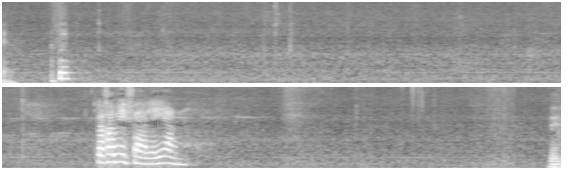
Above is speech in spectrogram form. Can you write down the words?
อะแล้วเขามีแฟนหรือยัง นี่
